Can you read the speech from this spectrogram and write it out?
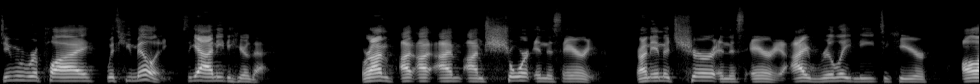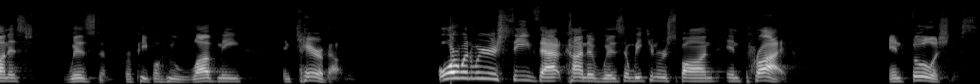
do we reply with humility? So, yeah, I need to hear that. Or I'm, I, I, I'm, I'm short in this area, or I'm immature in this area. I really need to hear honest wisdom for people who love me and care about me. Or when we receive that kind of wisdom, we can respond in pride, in foolishness,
